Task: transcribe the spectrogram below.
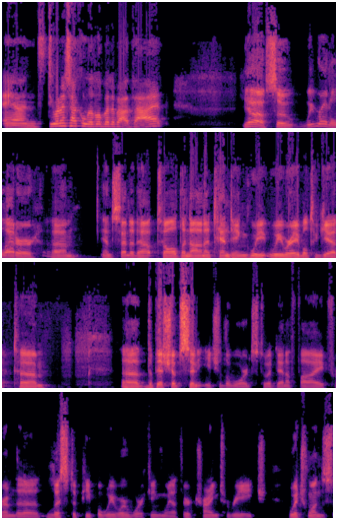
and do you want to talk a little bit about that? Yeah, so we wrote a letter um, and sent it out to all the non-attending. We we were able to get um, uh, the bishops in each of the wards to identify from the list of people we were working with or trying to reach which ones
